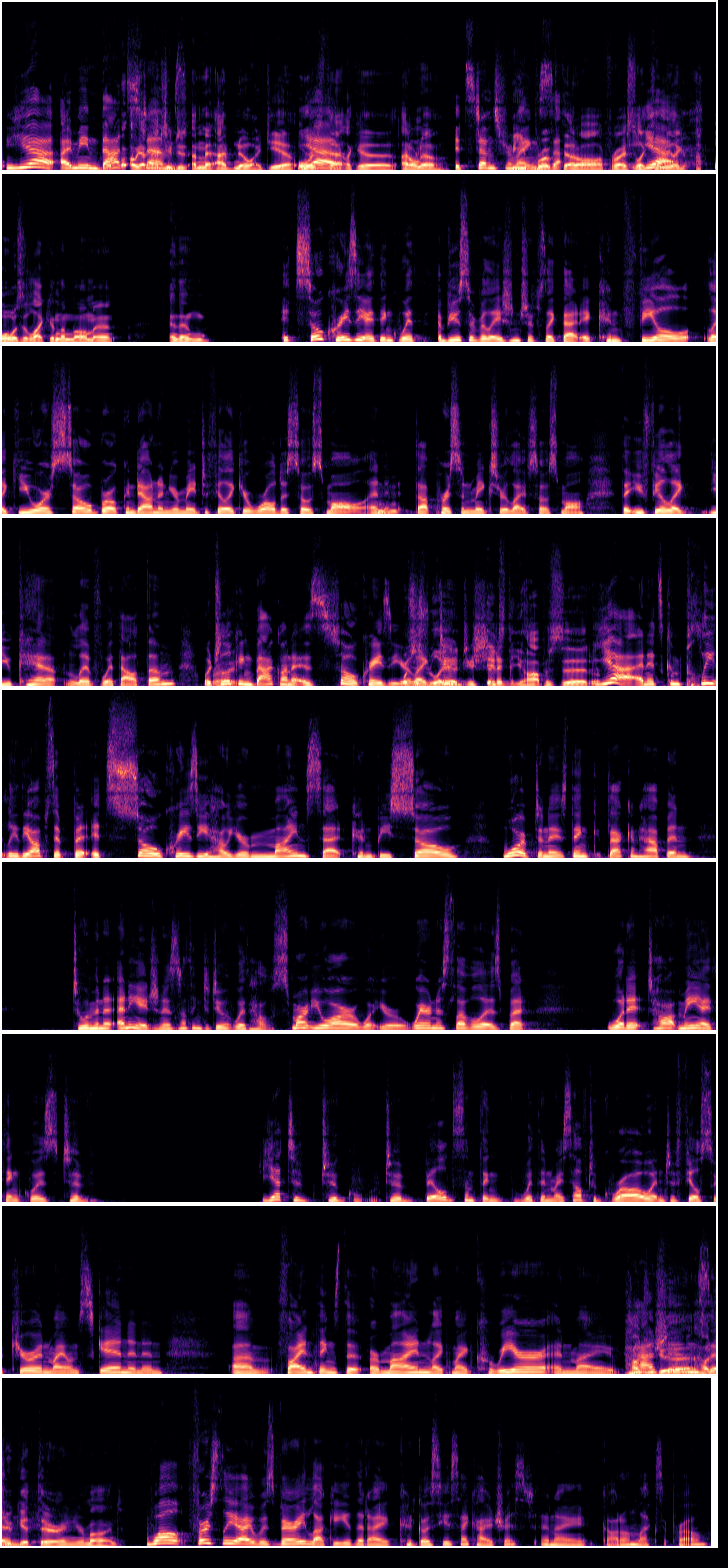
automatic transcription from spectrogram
Yeah, I mean that or, or stems. actually, just I, mean, I have no idea. Or Yeah. is that like a I don't know. it stems from But you broke that off, right? So like, tell me like, what was it like in the moment? And then It's so crazy. I think with abusive relationships like that, it can feel like you are so broken down and you're made to feel like your world is so small and Mm-hmm. that person makes your life so small that you feel like you can't live without them, which Right. looking back on it is so crazy. You're which like, really, dude, you should it's have the opposite. Yeah, and it's completely the opposite, but it's so crazy how your mindset can be so warped. And I think that can happen to women at any age. And it has nothing to do with how smart you are or what your awareness level is. But what it taught me, I think, was to yeah to to to build something within myself to grow and to feel secure in my own skin and in um, find things that are mine like my career and my How'd you do that? How'd you get there in your mind? well, firstly, I was very lucky that I could go see a psychiatrist, and I got on Lexapro.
